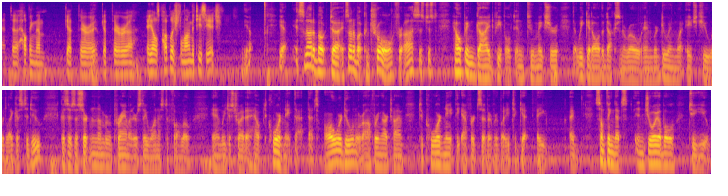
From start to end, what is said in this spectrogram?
and uh, helping them get their Yeah. get their uh, ALs published along the TCH. Yep. Yeah, it's not about uh, it's not about control for us. It's just helping guide people and to make sure that we get all the ducks in a row and we're doing what HQ would like us to do because there's a certain number of parameters they want us to follow, and we just try to help to coordinate that. That's all we're doing. We're offering our time to coordinate the efforts of everybody to get a, a something that's enjoyable to you.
